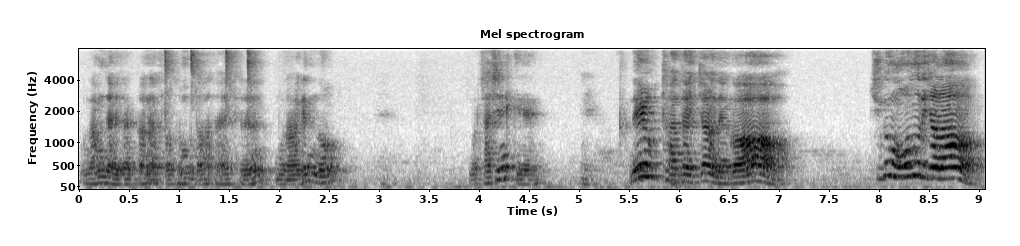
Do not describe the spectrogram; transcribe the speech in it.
남자 여자 떠나서 전부 다 다이어트는 뭐라 하겠노? 뭐 자신 있게. 예. 내일부터 한다 했잖아 내가. 지금 오늘이잖아.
